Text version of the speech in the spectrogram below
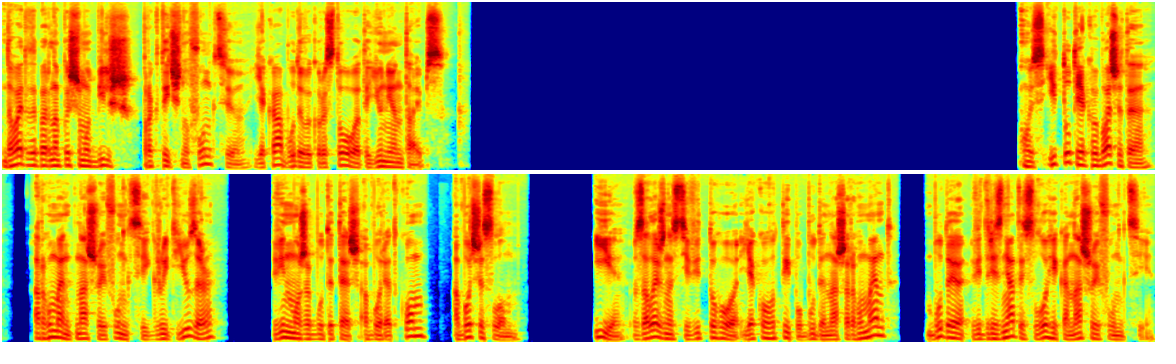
Давайте тепер напишемо більш практичну функцію, яка буде використовувати Union Types. Ось і тут, як ви бачите, аргумент нашої функції greetUser він може бути теж або рядком, або числом. І в залежності від того, якого типу буде наш аргумент, буде відрізнятись логіка нашої функції.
